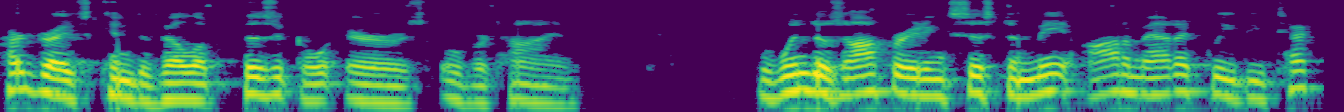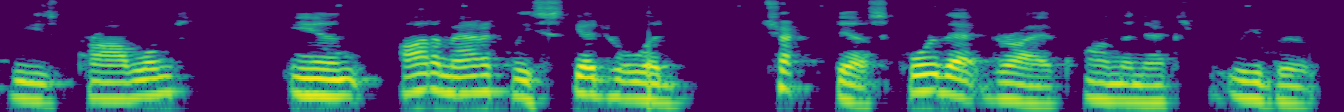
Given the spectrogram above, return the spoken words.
Hard drives can develop physical errors over time. The Windows operating system may automatically detect these problems and automatically schedule a check disk for that drive on the next reboot.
